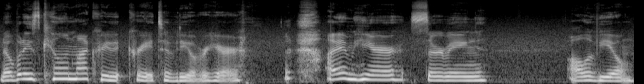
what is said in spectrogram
Nobody's killing my cre- creativity over here. I am here serving all of you,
